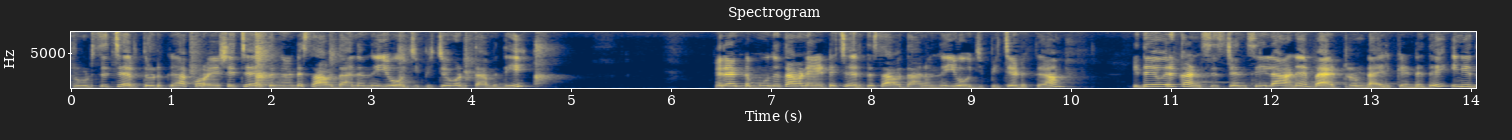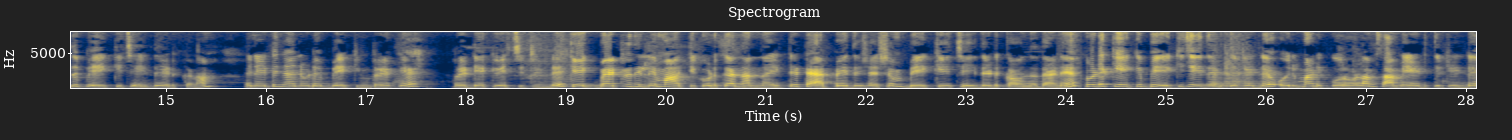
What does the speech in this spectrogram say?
ഫ്രൂട്ട്സ് ചേർത്ത് കൊടുക്കുക. കുറേശ്ശെ ചേർത്തുങ്ങാണ്ട് സാവധാനം ഒന്ന് യോജിപ്പിച്ച് കൊടുത്താൽ മതി. രണ്ട് മൂന്ന് തവണയായിട്ട് ചേർത്ത് സാവധാനം ഒന്ന് യോജിപ്പിച്ചെടുക്കുക. ഇതേ ഒരു കൺസിസ്റ്റൻസിയിലാണ് ബാറ്റർ ഉണ്ടായിരിക്കേണ്ടത്. ഇനി ഇത് ബേക്ക് ചെയ്ത് എടുക്കണം. അതിനായിട്ട് ഞാനിവിടെ ബേക്കിംഗ് ട്രേ ഒക്കെ റെഡിയാക്കി വെച്ചിട്ടുണ്ട്. കേക്ക് ബാറ്റർ ഇതിൽ മാറ്റി കൊടുക്കുക. നന്നായിട്ട് ടാപ്പ് ചെയ്ത ശേഷം ബേക്ക് ചെയ്തെടുക്കാവുന്നതാണ്. ഇവിടെ കേക്ക് ബേക്ക് ചെയ്തെടുത്തിട്ടുണ്ട്. ഒരു മണിക്കൂറോളം സമയം എടുത്തിട്ടുണ്ട്.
